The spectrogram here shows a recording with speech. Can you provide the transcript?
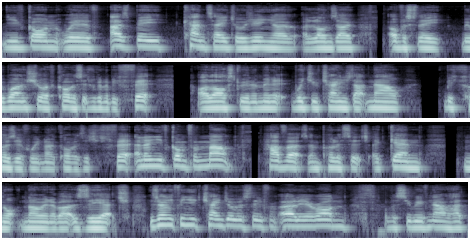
You've gone with Azpi, Kante, Jorginho, Alonso. Obviously, we weren't sure if Kovacic was going to be fit. I'll ask you in a minute, would you change that now? Because if we know Kovacic is fit. And then you've gone for Mount, Havertz, and Pulisic. Again, not knowing about Ziyech. Is there anything you'd change, obviously, from earlier on? Obviously, we've now had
